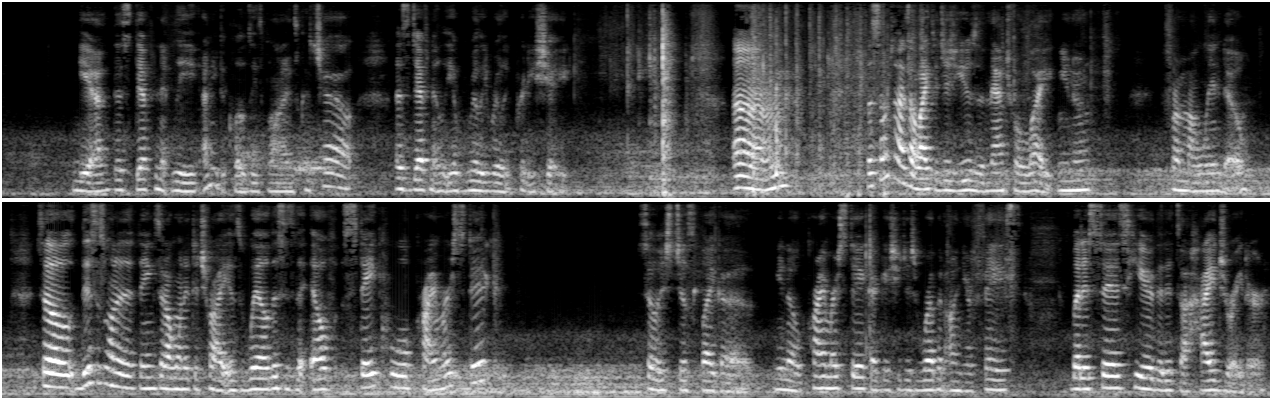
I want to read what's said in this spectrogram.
Yeah, that's definitely, I need to close these blinds because child, that's definitely a really, really pretty shade. Um, but sometimes I like to just use a natural light, you know, from my window. So this is one of the things that I wanted to try as well. This is the e.l.f. Stay Cool Primer Stick. So it's just like a you know, primer stick. I guess you just rub it on your face. But it says here that it's a hydrator.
